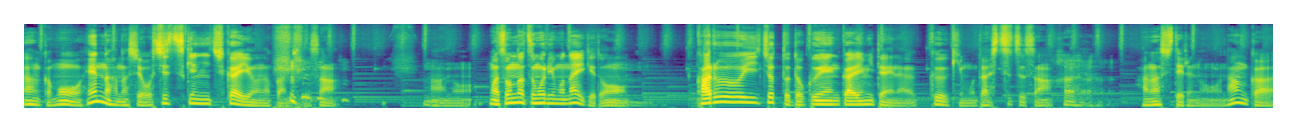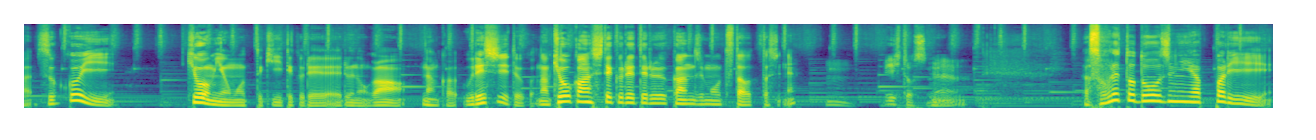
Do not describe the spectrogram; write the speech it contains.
なんかもう変な話押し付けに近いような感じでさうん あのまあそんなつもりもないけど、うん軽いちょっと独演会みたいな空気も出しつつさ。話してるのをなんかすっごい興味を持って聞いてくれるのがなんか嬉しいというかなんか共感してくれてる感じも伝わったしねうん。いい人っすね。それと同時にやっぱり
